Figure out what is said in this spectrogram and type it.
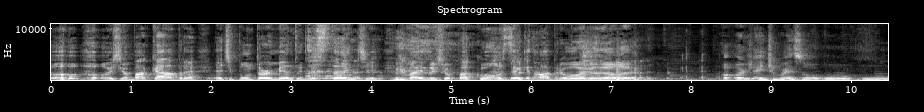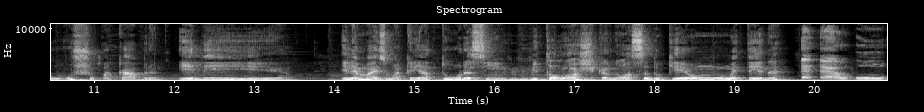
O, o chupacabra é tipo um tormento distante, mas o chupacu, você que não abre o olho, não, né? Ô, ô, gente, mas o, o, o, o chupa-cabra, ele. Ele é mais uma criatura, assim, mitológica nossa do que um, um ET, né? É, é, o,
